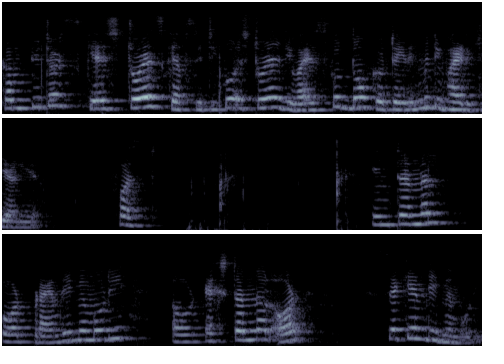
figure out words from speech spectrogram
कंप्यूटर्स के स्टोरेज कैपेसिटी को स्टोरेज डिवाइस को दो कैटेगरी में डिवाइड किया गया फ़र्स्ट इंटरनल और प्राइमरी मेमोरी और एक्सटर्नल और secondary memory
